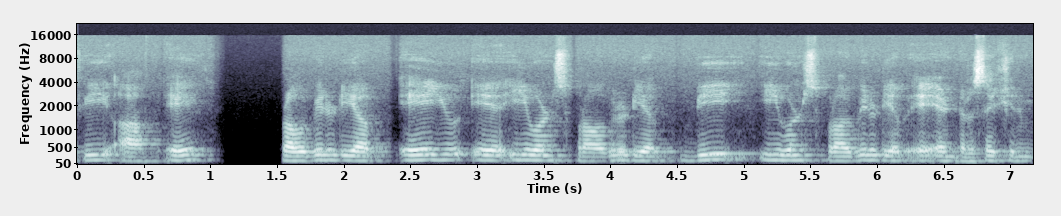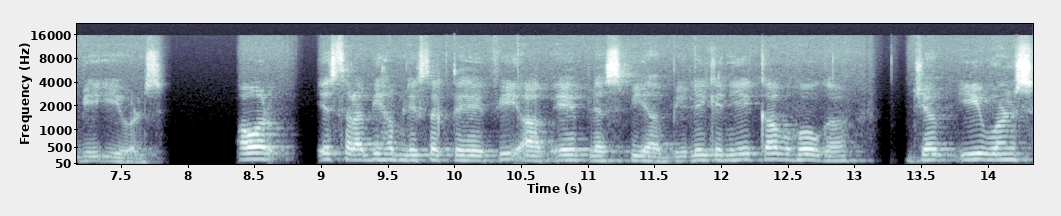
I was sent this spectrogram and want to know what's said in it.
P of A probability of A, U, A probability of B events probability of A intersection B events और इस तरह भी हम लिख सकते हैं P of A plus P of B लेकिन ये कब होगा? जब इवेंट्स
